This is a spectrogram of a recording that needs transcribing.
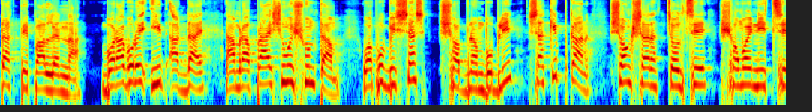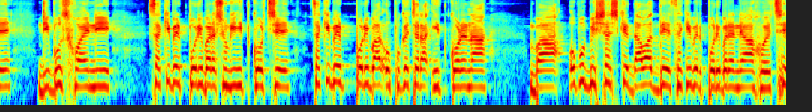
থাকতে পারলেন না। বরাবরই ঈদ আড্ডায় আমরা প্রায় সময় শুনতাম অপবিশ্বাস শবনাম বুবলি, সাকিব খান, সংসার চলছে, সময় নিচ্ছে, ডিভোর্স হয়নি, সাকিবের পরিবারের সঙ্গে ঈদ করছে, সাকিবের পরিবার অপুকে ছাড়া ঈদ করে না বা অপু বিশ্বাসকে দাওয়াত দিয়ে সাকিবের পরিবারে নেওয়া হয়েছে,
